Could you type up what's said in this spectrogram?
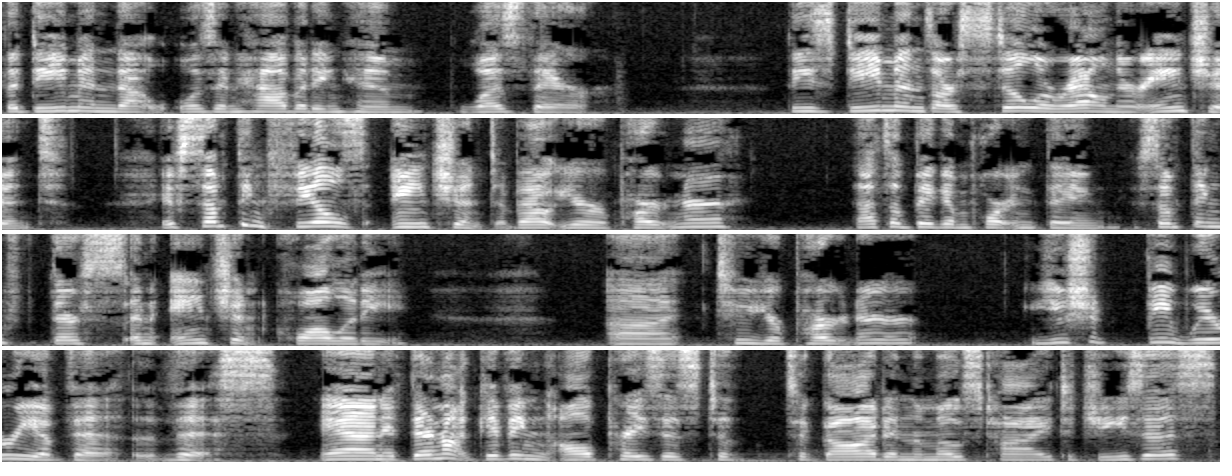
the demon that was inhabiting him was there. These demons are still around. They're ancient. If something feels ancient about your partner, that's a big important thing. If something, there's an ancient quality uh, to your partner, you should be weary of the, this. And if they're not giving all praises to, to God and the Most High, to Jesus,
